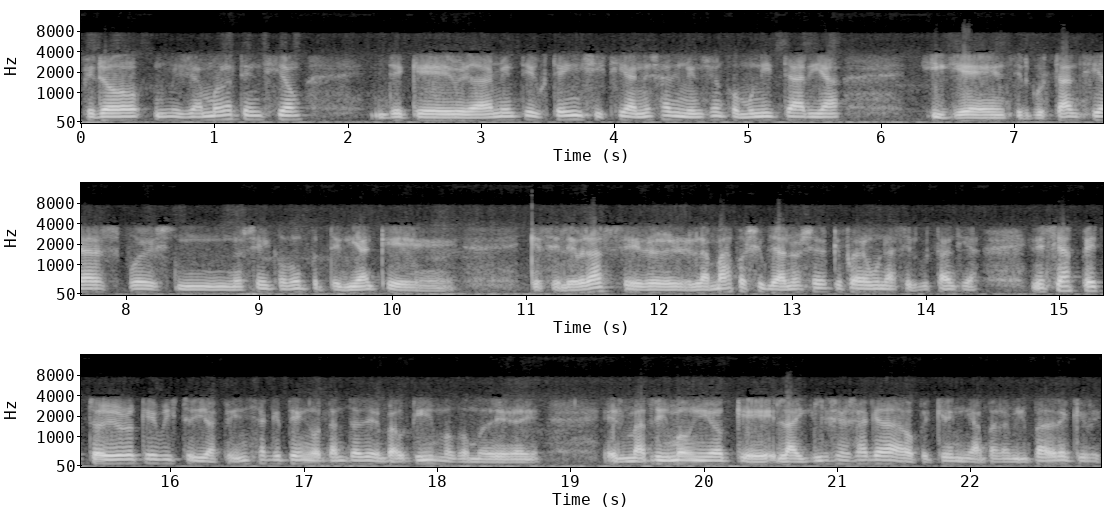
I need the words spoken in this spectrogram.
pero me llamó la atención de que verdaderamente usted insistía en esa dimensión comunitaria y que en circunstancias, pues, no sé cómo tenía que que celebrarse la más posible, a no ser que fuera una circunstancia. En ese aspecto, yo lo que he visto y la experiencia que tengo, tanto del bautismo como de, el matrimonio, que la iglesia se ha quedado pequeña. Para mi padre, que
